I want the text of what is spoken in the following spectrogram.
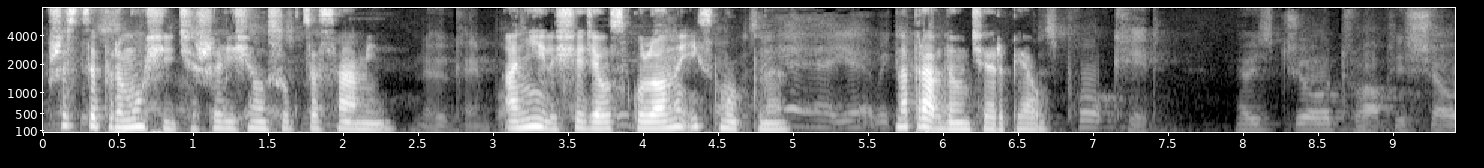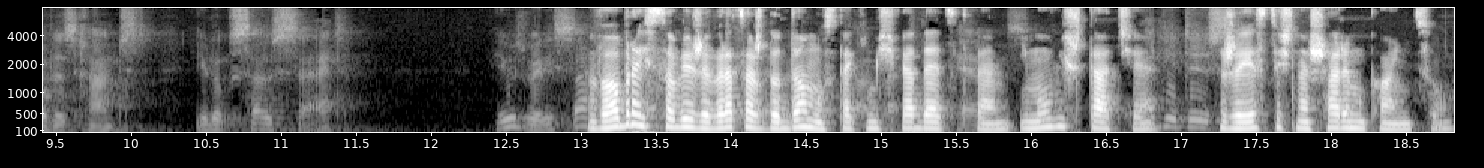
Wszyscy prymusi cieszyli się sukcesami, a Neil siedział skulony i smutny. Naprawdę cierpiał. Wyobraź sobie, że wracasz do domu z takim świadectwem i mówisz tacie, że jesteś na szarym końcu.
